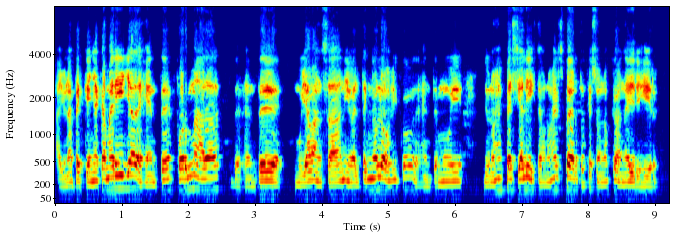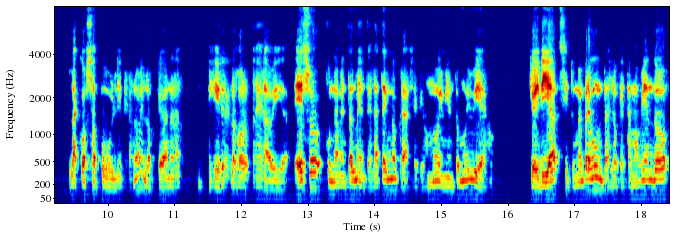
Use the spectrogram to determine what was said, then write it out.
hay una pequeña camarilla de gente formada, de gente muy avanzada a nivel tecnológico, de gente muy, de unos especialistas, unos expertos que son los que van a dirigir la cosa pública, ¿no? En los que van a dirigir los órdenes de la vida. Eso fundamentalmente es la tecnocracia, que es un movimiento muy viejo, que hoy día, si tú me preguntas, lo que estamos viendo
